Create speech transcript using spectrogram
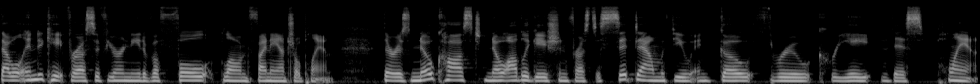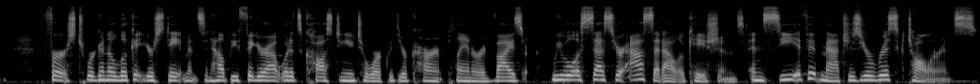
that will indicate for us if you're in need of a full blown financial plan. There is no cost, no obligation for us to sit down with you and go through, create this plan. First, we're going to look at your statements and help you figure out what it's costing you to work with your current planner advisor. We will assess your asset allocations and see if it matches your risk tolerance.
